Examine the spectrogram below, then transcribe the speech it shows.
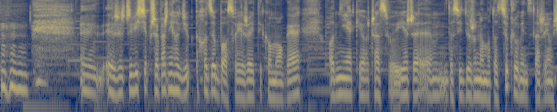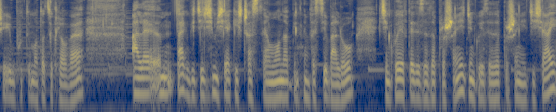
Rzeczywiście przeważnie chodzi, chodzę boso, jeżeli tylko mogę. Od niejakiego czasu jeżdżę dosyć dużo na motocyklu, więc zdarzają się i buty motocyklowe. Ale tak, widzieliśmy się jakiś czas temu na pięknym festiwalu. Dziękuję wtedy za zaproszenie, dziękuję za zaproszenie dzisiaj.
